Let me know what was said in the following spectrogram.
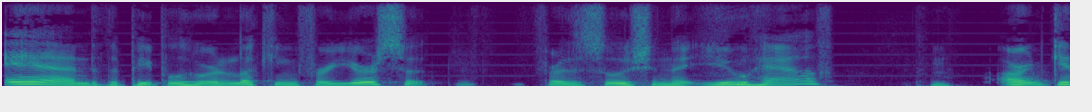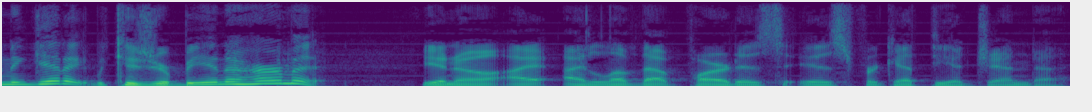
and the people who are looking for your so- for the solution that you have aren't going to get it because you're being a hermit. You know, I, I love that part is is forget the agenda.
